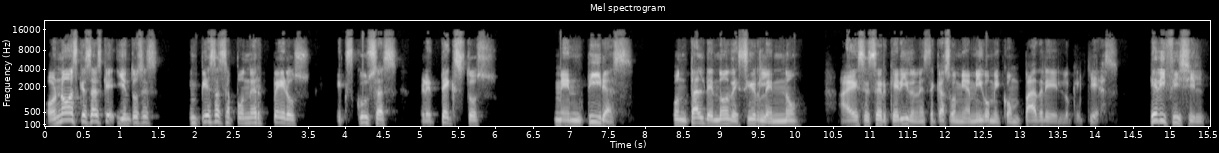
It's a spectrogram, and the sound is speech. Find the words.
O no, es que, ¿sabes qué? Y entonces empiezas a poner peros, excusas, pretextos, mentiras, con tal de no decirle no a ese ser querido, en este caso mi amigo, mi compadre, lo que quieras. Qué difícil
